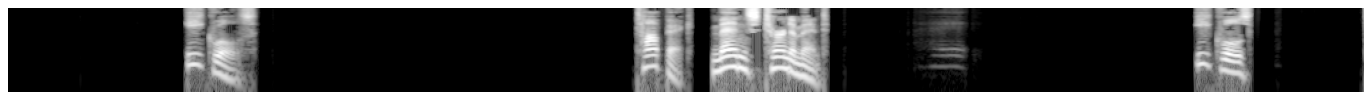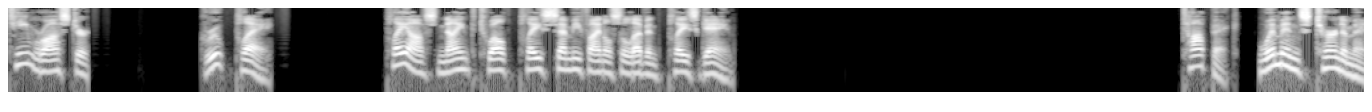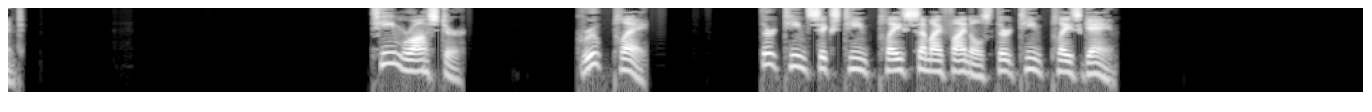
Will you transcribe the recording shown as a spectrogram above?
Topic: Men's tournament. Equals. Team roster. Group play Playoffs 9th 12th place semifinals 11th place game. Topic. Women's tournament. Team roster. Group play. 13th 16th place semifinals 13th place game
